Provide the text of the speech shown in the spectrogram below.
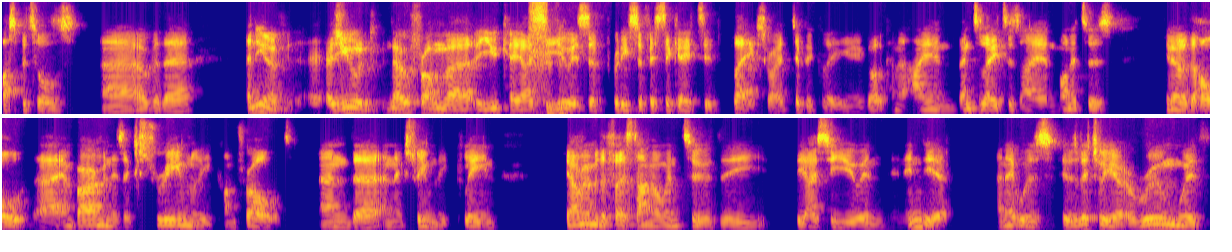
hospitals uh, over there. And you know, as you would know from uh, a UK ICU, it's a pretty sophisticated place, right? Typically, you've got kind of high-end ventilators, high-end monitors. You know, the whole uh, environment is extremely controlled and uh, and extremely clean. You know, I remember the first time I went to the the ICU in, in India, and it was it was literally a room with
